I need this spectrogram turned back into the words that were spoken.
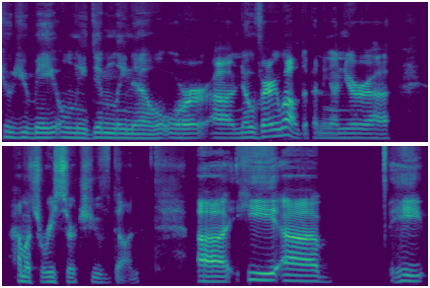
who you may only dimly know or uh, know very well, depending on your uh, how much research you've done. Uh, he uh, he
